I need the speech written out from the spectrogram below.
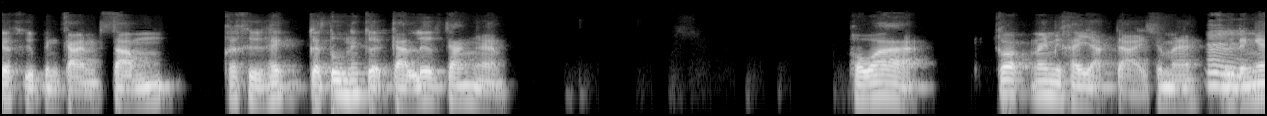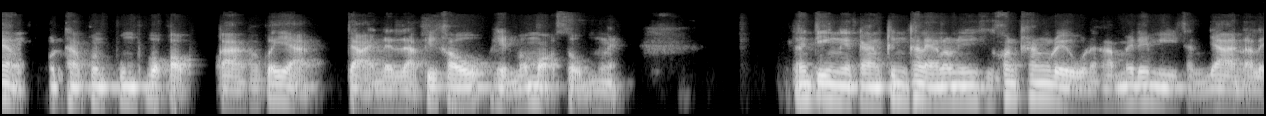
ก็คือเป็นการซ้ำก็คือให้กระตุ้นให้เกิดการเลิกจ้างงาน เพราะว่าก็ไม่มีใครอยากจ่ายใช่ไหมอืมหรือในแง่ของคนทำคนภูมิผู้ประกอบการเขาก็อยากจ่ายในระดับที่เขาเห็นว่าเหมาะสมไงแต่ จริงเนี่ยการขึ้นค่าแรงรอบนี้คือค่อนข้างเร็วนะครับ ไม่ได้มีสัญญาณอะไร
